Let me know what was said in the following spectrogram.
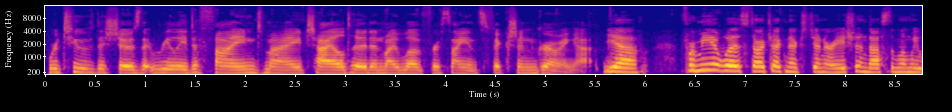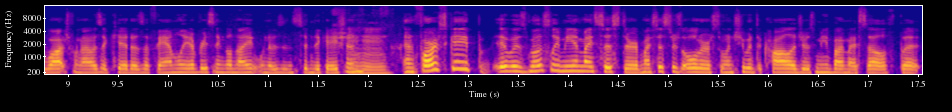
were two of the shows that really defined my childhood and my love for science fiction growing up. Yeah for me, it was Star Trek Next Generation. That's the one we watched when I was a kid as a family every single night when it was in syndication. Mm-hmm. And Farscape, it was mostly me and my sister. My sister's older, so when she went to college, it was me by myself. But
